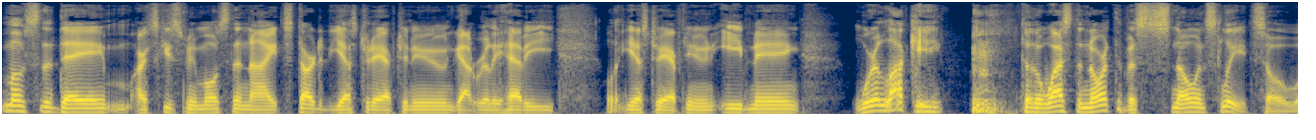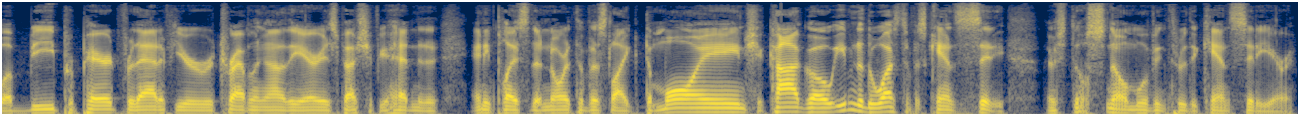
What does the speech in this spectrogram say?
most of the day, or excuse me, most of the night. Started yesterday afternoon, got really heavy yesterday afternoon, evening. We're lucky to the west and north of us, snow and sleet. So uh, be prepared for that if you're traveling out of the area, especially if you're heading to any place to the north of us, like Des Moines, Chicago, even to the west of us, Kansas City. There's still snow moving through the Kansas City area.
